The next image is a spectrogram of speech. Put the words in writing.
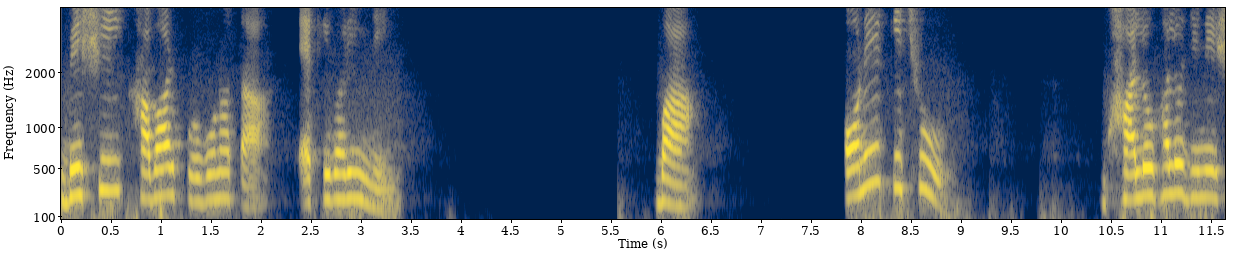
বেশি খাবার প্রবণতা একেবারেই নেই। বা অনেক কিছু ভালো ভালো জিনিস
